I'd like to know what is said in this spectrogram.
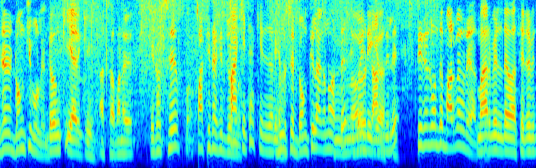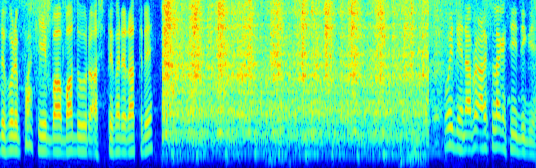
এটা ডঙ্কি বলেন। ডঙ্কি আর কি। আচ্ছা মানে এটা হচ্ছে পাখি টাকির জন্য। পাখি টাকির জন্য। এখানে হচ্ছে ডঙ্কি লাগানো আছে টান দিলে টিনের মধ্যে মার্বেল দেওয়া আছে। মার্বেল দেওয়া আছে এটার ভিতরে পরে পাখি বা বাদুর আসতে পারে রাত্রে। ওই দেখেন আমরা আরেকটা লাগাইছি এইদিকে।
